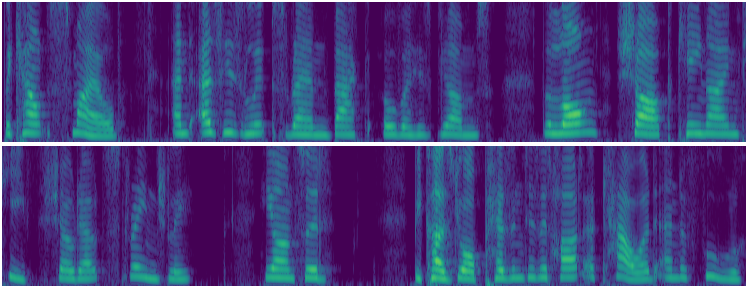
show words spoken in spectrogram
The Count smiled, and as his lips ran back over his gums, the long, sharp, canine teeth showed out strangely. He answered "Because your peasant is at heart a coward and a fool.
